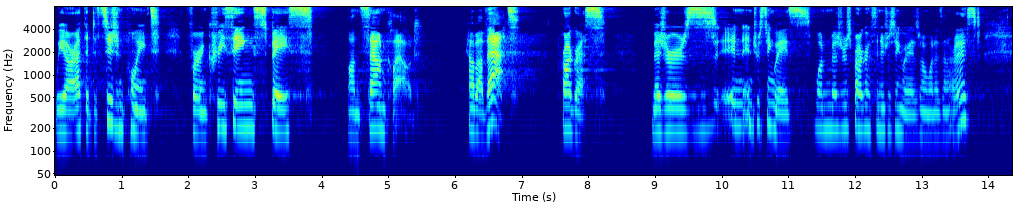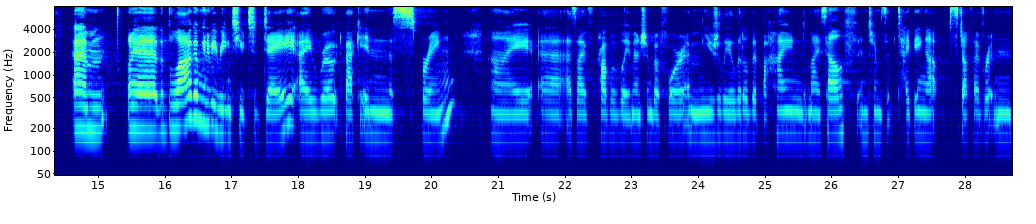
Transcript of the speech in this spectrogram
We are at the decision point for increasing space on SoundCloud. How about that? Progress measures in interesting ways. One measures progress in interesting ways when one is an artist. Um, uh, the blog I'm going to be reading to you today, I wrote back in the spring. I, uh, as I've probably mentioned before, am usually a little bit behind myself in terms of typing up stuff I've written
